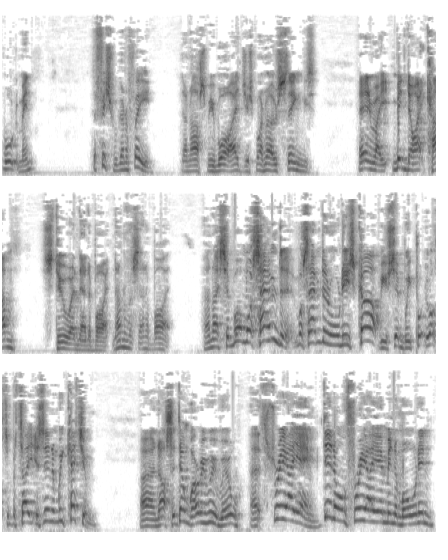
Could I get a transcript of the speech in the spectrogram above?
water mint, the fish were going to feed. Don't ask me why, just one of those things. Anyway, midnight come, still hadn't had a bite. None of us had a bite. And I said, well, what's happened? What's happened to all these carp? You said we put lots of potatoes in and we catch them. And I said, don't worry, we will. At 3am, dead on 3am in the morning,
